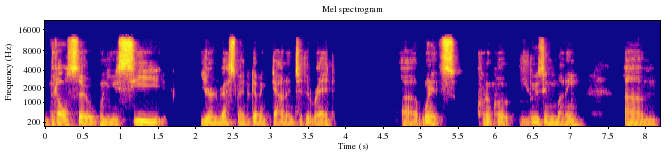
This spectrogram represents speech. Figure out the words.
But also when you see your investment going down into the red, uh, when it's quote unquote losing money, um,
